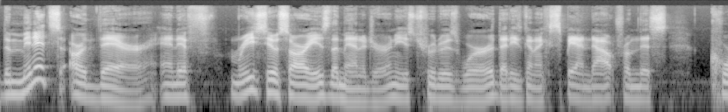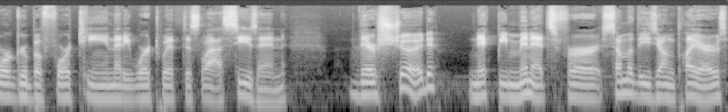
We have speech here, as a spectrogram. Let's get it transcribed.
The minutes are there. And if Mauricio Sarri is the manager and he's true to his word that he's going to expand out from this core group of 14 that he worked with this last season, there should Nick be minutes for some of these young players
